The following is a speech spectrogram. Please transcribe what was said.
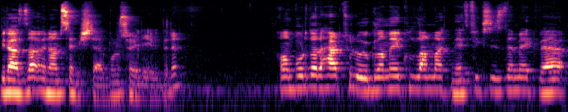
Biraz daha önemsemişler bunu söyleyebilirim. Ama burada da her türlü uygulamayı kullanmak, Netflix izlemek veya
